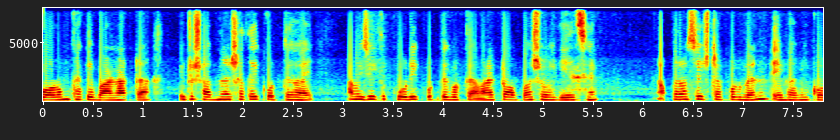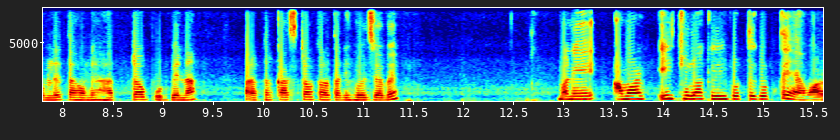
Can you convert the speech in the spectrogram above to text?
গরম থাকে বার্নারটা, একটু সাবধানের সাথেই করতে হয়। আমি যেহেতু করি করতে করতে আমার একটা অভ্যাস হয়ে গিয়েছে। আপনারাও চেষ্টা করবেন এইভাবে করলে, তাহলে হাতটাও পড়বে না আর আপনার কাজটাও তাড়াতাড়ি হয়ে যাবে। মানে আমার এই চুলা ক্লিন করতে করতে আমার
